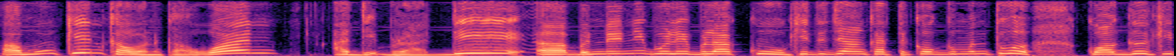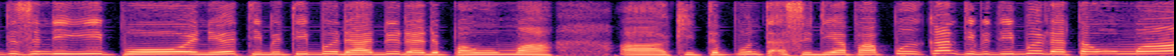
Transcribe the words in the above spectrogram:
Ah, mungkin kawan-kawan adik-beradik uh, benda ni boleh berlaku. Kita jangan kata keluarga mentua keluarga kita sendiri pun ya tiba-tiba dah ada dah depan rumah. Uh, kita pun tak sedia apa-apa kan. Tiba-tiba datang rumah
